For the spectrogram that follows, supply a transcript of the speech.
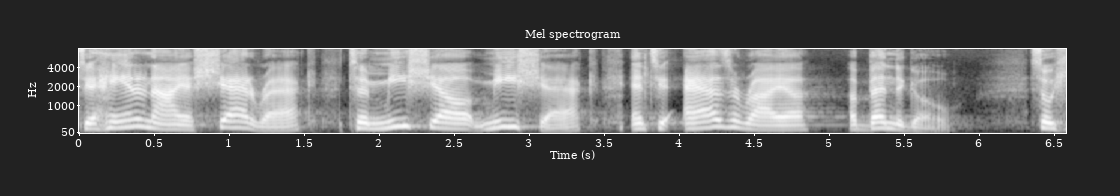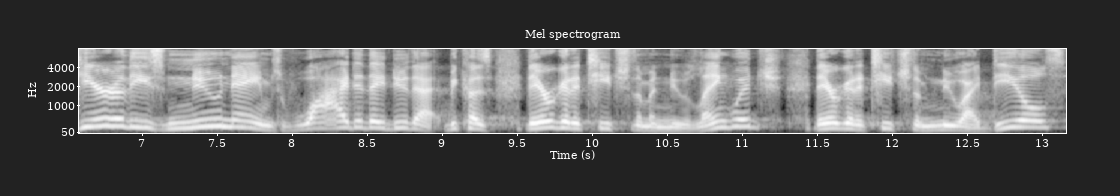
to Hananiah, Shadrach, to Mishael, Meshach, and to Azariah, Abednego. So here are these new names. Why did they do that? Because they were going to teach them a new language. They were going to teach them new ideals.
